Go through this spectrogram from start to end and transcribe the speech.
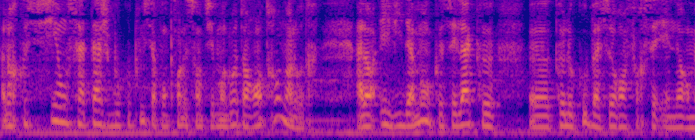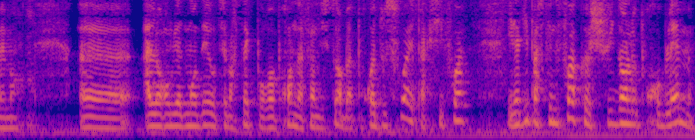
Alors que si on s'attache beaucoup plus, ça comprend le sentiment de l'autre en rentrant dans l'autre. Alors évidemment que c'est là que, euh, que le couple va se renforcer énormément. Euh, alors on lui a demandé au Tsemartek pour reprendre la fin de l'histoire, bah, pourquoi 12 fois et pas que 6 fois? Il a dit parce qu'une fois que je suis dans le problème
